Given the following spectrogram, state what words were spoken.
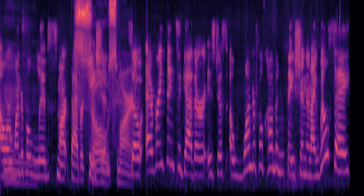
our mm. wonderful Live Smart fabrication. So smart. So everything together is just a wonderful combination. And I will say,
